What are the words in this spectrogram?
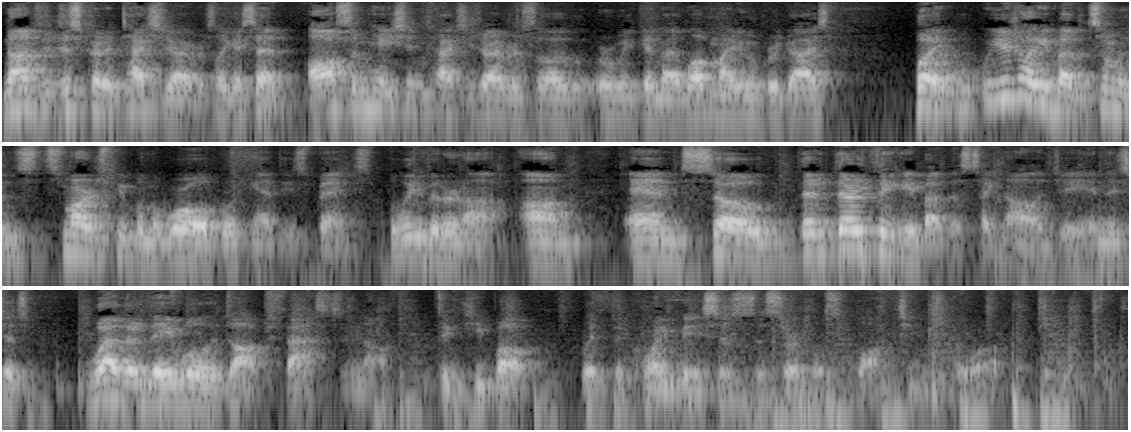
not to discredit taxi drivers. Like I said, awesome Haitian taxi drivers over weekend. I love my Uber guys. But you're talking about some of the smartest people in the world working at these banks, believe it or not. Um, and so they're, they're thinking about this technology, and it's just whether they will adopt fast enough to keep up with the Coinbases, the Circles, blockchains of the world.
